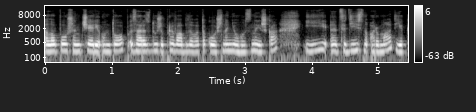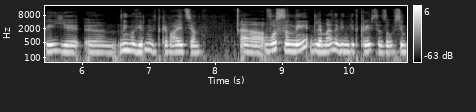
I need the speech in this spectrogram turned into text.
Love Potion Cherry on Top. Зараз дуже приваблива також на нього знижка. І е, це дійсно аромат, який е, неймовірно відкривається. Е, Восени для мене він відкрився зовсім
